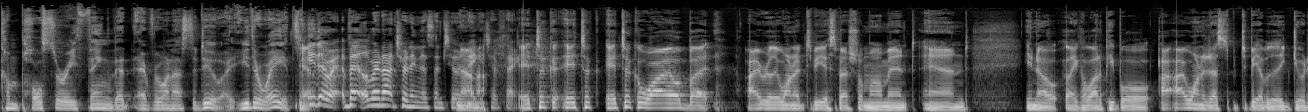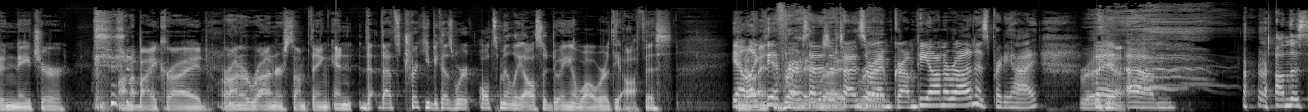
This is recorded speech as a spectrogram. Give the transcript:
compulsory thing that everyone has to do. Uh, either way, it's Either way, but we're not turning this into a no, no. negative thing. It took it took it took a while, but I really wanted it to be a special moment, and you know, like a lot of people, I, I wanted us to be able to like, do it in nature. on a bike ride or on a run or something. And th- that's tricky because we're ultimately also doing it while we're at the office. Yeah, know, like the and- percentage Right, of times where right. I'm grumpy on a run is pretty high. But um, on this,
